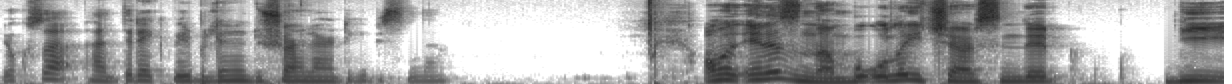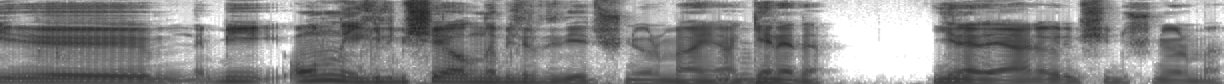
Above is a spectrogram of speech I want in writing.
Yoksa ha, direkt birbirlerine düşerlerdi gibisinden. Ama en azından bu olay içerisinde bir e, bir onunla ilgili bir şey alınabilirdi diye düşünüyorum ben ya. Hı hı. Gene de. Yine de yani öyle bir şey düşünüyorum ben.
